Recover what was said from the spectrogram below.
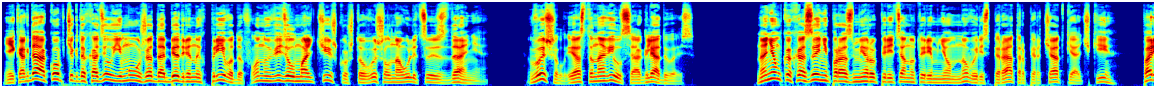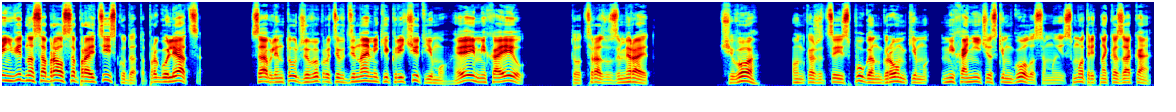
И когда окопчик доходил ему уже до бедренных приводов, он увидел мальчишку, что вышел на улицу из здания. Вышел и остановился, оглядываясь. На нем КХЗ не по размеру, перетянутый ремнем, новый респиратор, перчатки, очки. Парень, видно, собрался пройтись куда-то, прогуляться. Саблин тут же, выкрутив динамики, кричит ему «Эй, Михаил!» Тот сразу замирает. «Чего?» Он, кажется, испуган громким механическим голосом и смотрит на казака.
